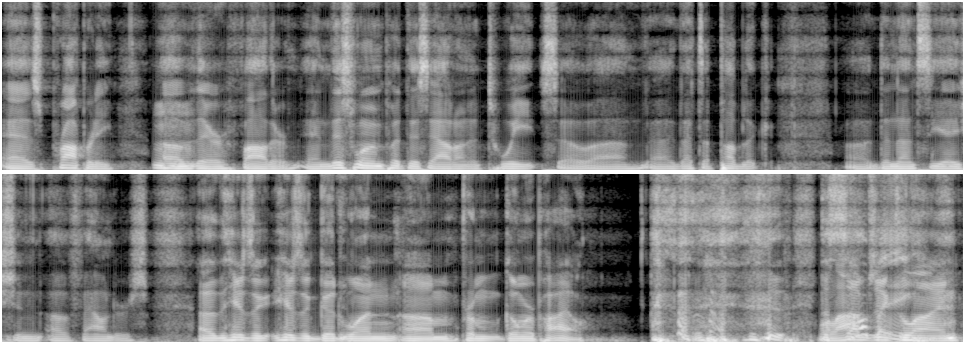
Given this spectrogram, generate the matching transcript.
as property mm-hmm. of their father. And this woman put this out on a tweet, so uh, uh that's a public. Uh, denunciation of founders. Uh, here's a here's a good one um, from Gomer Pyle. The well, subject line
